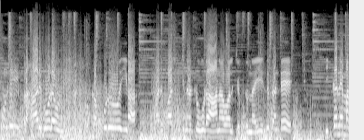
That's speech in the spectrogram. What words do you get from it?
చూసుకుంటే ఈ ప్రహారీ కూడా ఉంది. ఒకప్పుడు ఈ పరిపాలించినట్లు కూడా ఆనవాళ్ళు చెప్తున్నాయి ఎందుకంటే ఇక్కడనే మన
